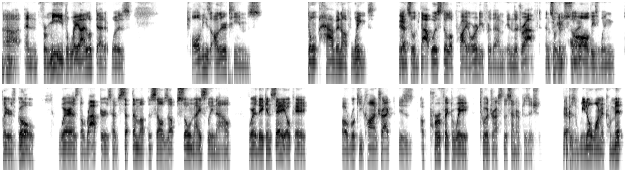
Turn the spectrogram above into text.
Mm-hmm. Uh, and for me, the way I looked at it was all these other teams don't have enough wings. Yeah. And so that was still a priority for them in the draft. And That's so you saw all these wing players go, whereas the Raptors have set them up themselves up so nicely now where they can say, okay, a rookie contract is a perfect way to address the center position yeah. because we don't want to commit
